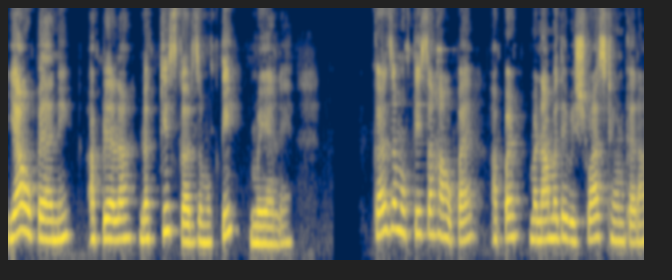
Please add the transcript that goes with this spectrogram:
या उपायाने आपल्याला नक्कीच कर्जमुक्ती मिळेल. कर्जमुक्तीचा हा उपाय आपण मनामध्ये विश्वास ठेवून करा.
